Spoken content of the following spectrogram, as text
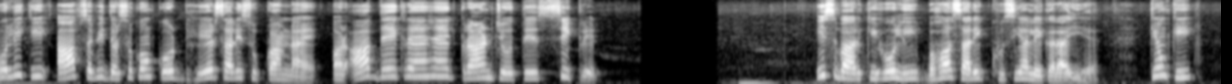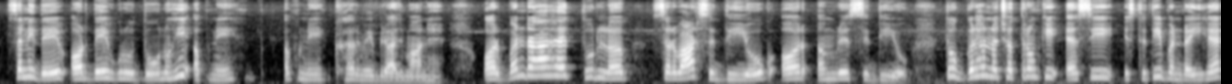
होली की आप सभी दर्शकों को ढेर सारी शुभकामनाएँ और आप देख रहे हैं ग्रांड ज्योतिष सीक्रेट। इस बार की होली बहुत सारी खुशियाँ लेकर आई है, क्योंकि शनिदेव और देवगुरु दोनों ही अपने अपने घर में विराजमान हैं और बन रहा है दुर्लभ सर्वार सिद्धि योग और अमृत सिद्धि योग। तो ग्रह नक्षत्रों की ऐसी स्थिति बन रही है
